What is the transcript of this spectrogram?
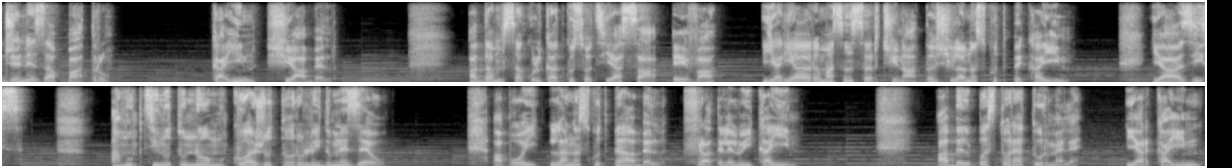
Geneza 4 Cain și Abel Adam s-a culcat cu soția sa, Eva, iar ea a rămas însărcinată și l-a născut pe Cain. Ea a zis, Am obținut un om cu ajutorul lui Dumnezeu – Apoi l-a născut pe Abel, fratele lui Cain. Abel păstorea turmele, iar Cain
